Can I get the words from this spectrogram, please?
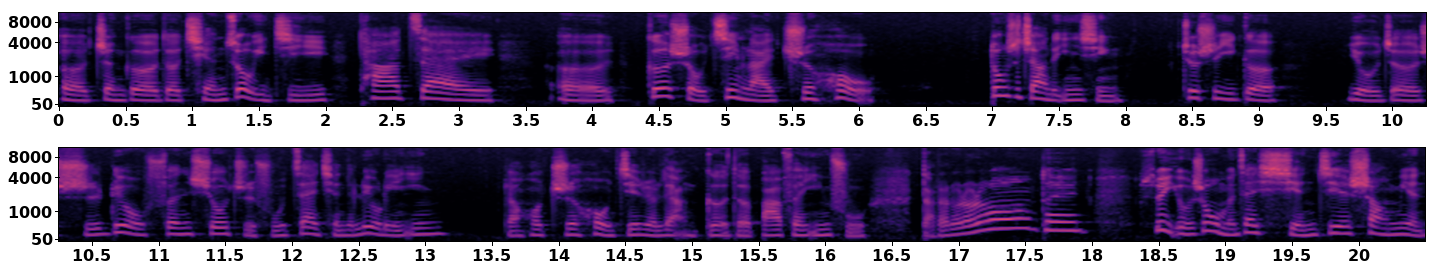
呃整个的前奏以及它在呃歌手进来之后，都是这样的音型，就是一个有着十六分休止符在前的六连音。然后之后接着两个的八分音符，哒哒哒哒哒，对。所以有时候我们在衔接上面，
